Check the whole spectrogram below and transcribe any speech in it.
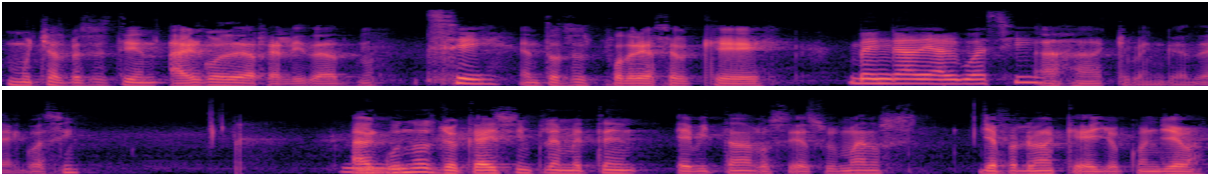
muchas veces tienen algo de realidad, ¿no? sí, Entonces podría ser que, venga de algo así. ajá, que venga de algo así. Algunos yokai simplemente evitan a los seres humanos y el problema que ello conlleva.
